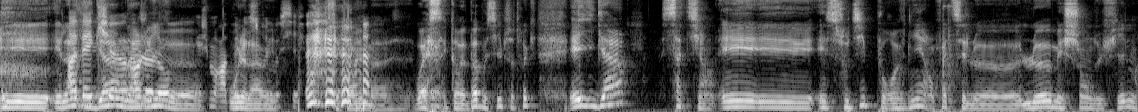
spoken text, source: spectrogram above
Et, et là, Avec. Iga, euh, on oh là arrive. là. euh, Oui, je me rappelle oh là de ce là, film oui. aussi. c'est quand même euh, ouais c'est quand même pas possible ce truc et Iga ça tient et, et Soudip pour revenir en fait c'est le, le méchant du film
